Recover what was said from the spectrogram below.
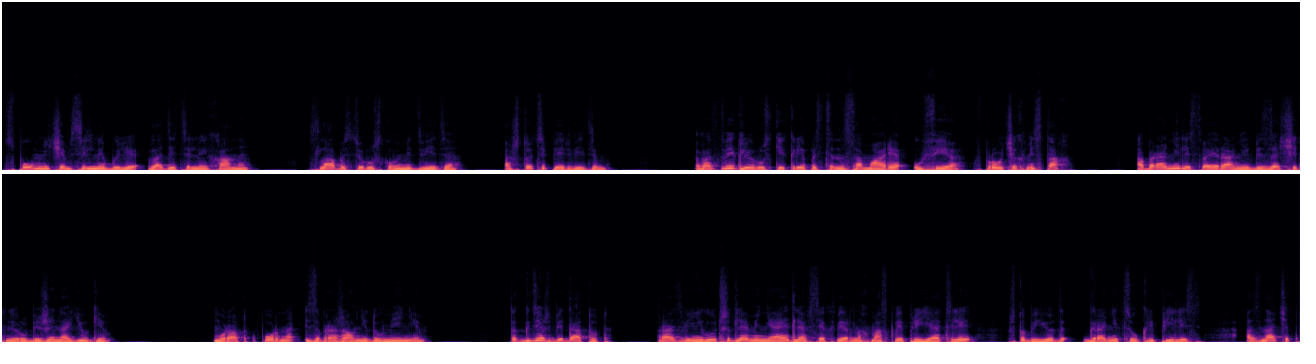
Вспомни, чем сильны были владетельные ханы. Слабостью русского медведя. А что теперь видим? Воздвигли русские крепости на Самаре, Уфе, в прочих местах. Оборонили свои ранее беззащитные рубежи на юге. Мурат упорно изображал недоумение. «Так где ж беда тут? Разве не лучше для меня и для всех верных Москве приятелей, чтобы ее границы укрепились, а значит,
